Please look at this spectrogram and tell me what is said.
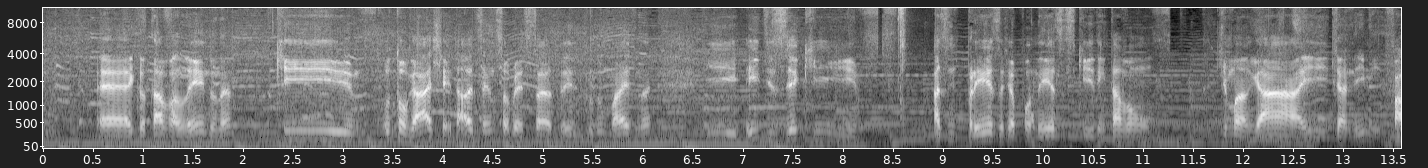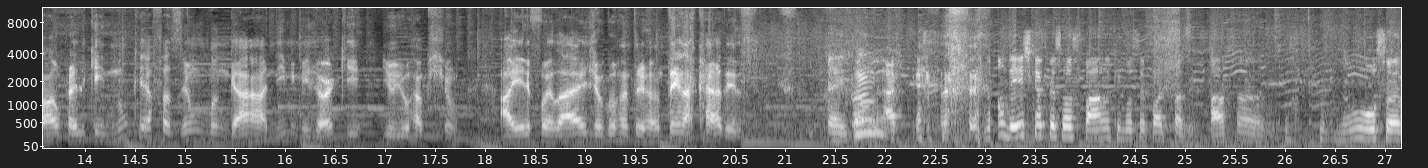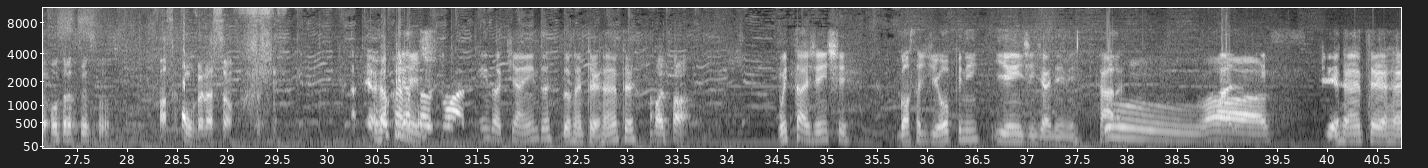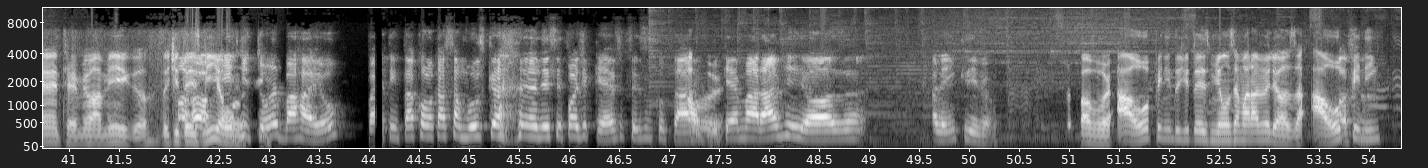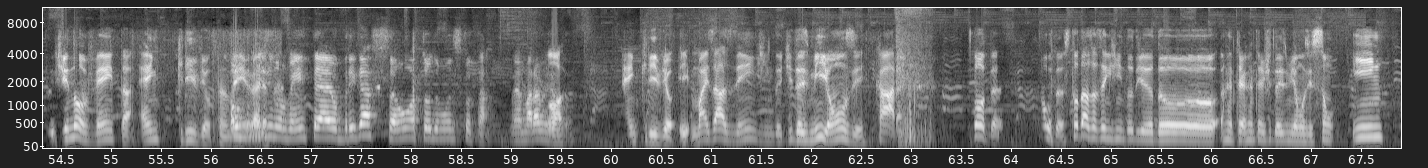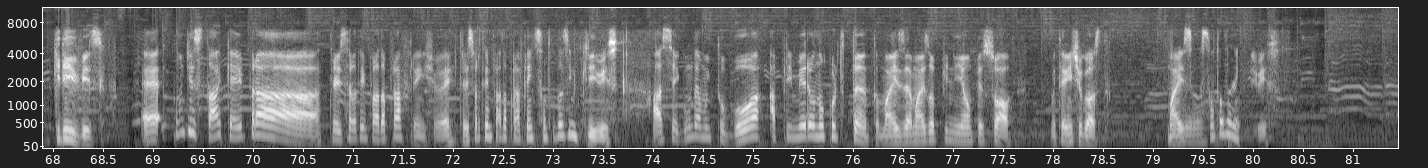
é, que eu tava lendo, né? Que o Togashi aí tava dizendo sobre a história dele e tudo mais, né? E ele dizer que as empresas japonesas que tentavam de mangá e de anime falavam pra ele que ele nunca ia fazer um mangá anime melhor que Yu Yu Hakusho. Aí ele foi lá e jogou Hunter x Hunter na cara deles. É, então, a- não deixe que as pessoas falem o que você pode fazer. Faça. Não ouça outras pessoas. Faça com o coração. Eu queria Exatamente. trazer adendo aqui ainda do Hunter x Hunter. Pode falar. Muita gente gosta de opening e ending de anime. Cara, Uh, ah, de Hunter x Hunter, meu amigo, do de ó, ó, 2011. editor barra eu vai tentar colocar essa música nesse podcast pra vocês escutarem, Por porque é maravilhosa. Olha, é incrível. Por favor, a opening do de 2011 é maravilhosa. A opening do de 90 é incrível também, velho. de 90 é obrigação a todo mundo escutar. É maravilhosa. É incrível. E, mas as ending do de 2011, cara, todas, todas, todas as ending do, do Hunter x Hunter de 2011 são incríveis. É, um destaque aí pra terceira temporada pra frente, velho. Terceira temporada pra frente são todas incríveis. A segunda é muito boa, a primeira eu não curto tanto, mas é mais opinião pessoal. Muita gente gosta. Mas Sim. são todas incríveis.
